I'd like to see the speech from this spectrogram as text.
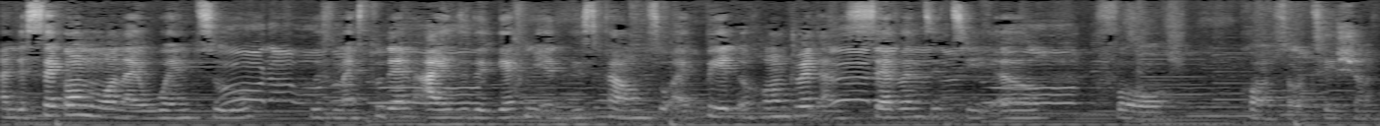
And the second one i went to with my student id they gave me a discount so i paid 170 tl for consultation.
